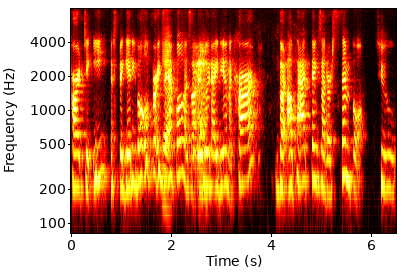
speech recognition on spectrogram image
hard to eat. A spaghetti bowl, for example, yeah. that's not a good idea in the car. But I'll pack things that are simple to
